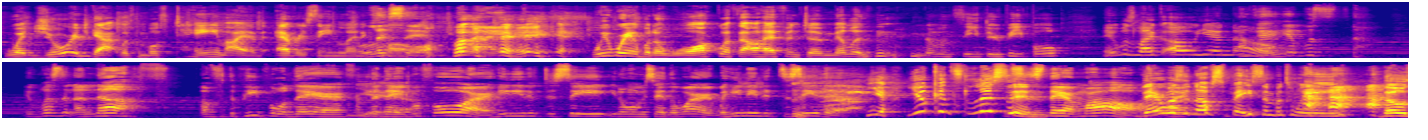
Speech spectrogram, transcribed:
What George got was the most tame I have ever seen Lenox Listen, like- we were able to walk without having to mill and, mill and see through people. It was like, oh yeah, no. Okay, it was it wasn't enough of the people there from the day before. He needed to see, you don't want me to say the word, but he needed to see that. yeah, you could this is listen. their mall. There was Like, enough space in between those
